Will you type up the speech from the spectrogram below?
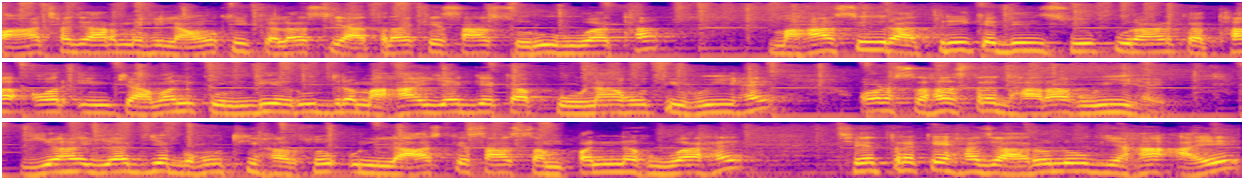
5000 महिलाओं की कलश यात्रा के साथ शुरू हुआ था। महाशिवरात्रि के दिन शिव पुराण कथा और इक्यावन कुंडीय रुद्र महायज्ञ का पूर्णाहुति हुई है और सहस्त्र धारा हुई है। यह यज्ञ बहुत ही हर्षो उल्लास के साथ संपन्न हुआ है। क्षेत्र के हज़ारों लोग यहाँ आए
